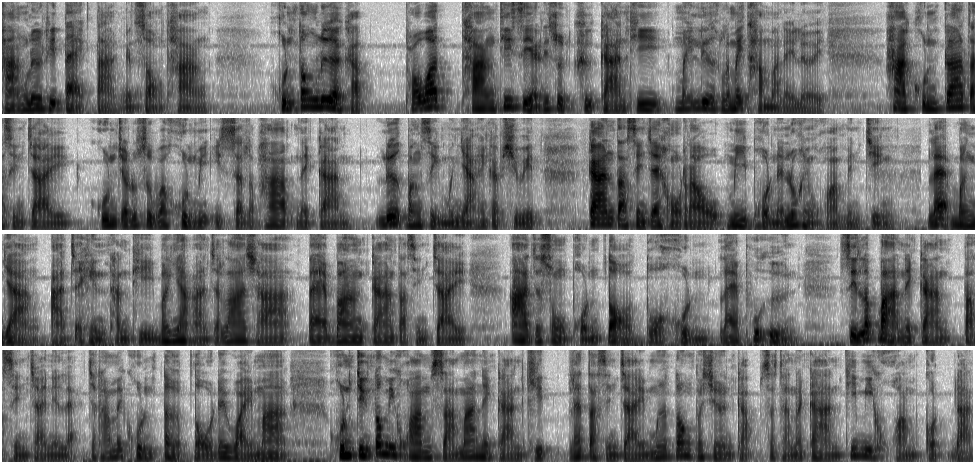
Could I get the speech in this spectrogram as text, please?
ทางเลือกที่แตกต่างกัน 2 ทาง คุณต้องเลือกครับ เพราะว่าทางที่เสี่ยงที่สุดคือการที่ไม่เลือกและไม่ทำอะไรเลย หากคุณกล้าตัดสินใจ คุณจะรู้สึกว่าคุณมีอิสรภาพในการเลือกบางสิ่งบางอย่างให้กับชีวิต การตัดสินใจของเรามีผลในโลกแห่งความเป็นจริง และบางอย่างอาจจะเห็นทันที บางอย่างอาจจะล่าช้า แต่บางการตัดสินใจอาจจะส่งผลต่อตัวคุณและผู้อื่น ศิลปะในการตัดสินใจนี่แหละ จะทำให้คุณเติบโตได้ไวมาก คุณจึงต้องมีความสามารถในการคิด และตัดสินใจเมื่อต้องเผชิญกับสถานการณ์ที่มีความกดดัน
